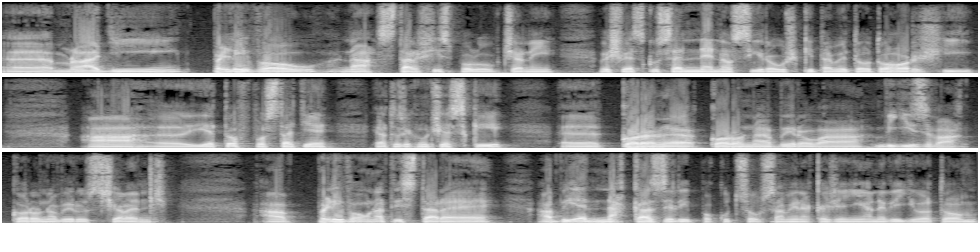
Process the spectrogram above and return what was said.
eh, mladí plivou na starší spoluobčany. Ve Švédsku se nenosí roušky, tam je to o to horší. A eh, je to v podstatě, já to řeknu česky, korona, koronavirová výzva, koronavirus challenge. A plivou na ty staré, aby je nakazili, pokud jsou sami nakažení a nevědí o tom,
